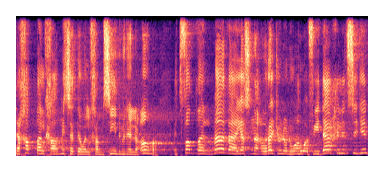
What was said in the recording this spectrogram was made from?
تخطى الخامسة والخمسين من العمر. تفضل ماذا يصنع رجل وهو في داخل السجن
